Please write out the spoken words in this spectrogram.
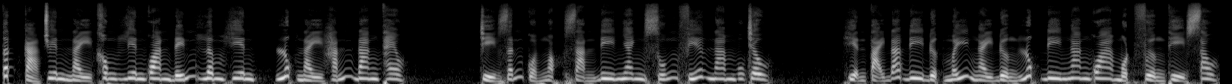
Tất cả chuyên này không liên quan đến Lâm Hiên, lúc này hắn đang theo. Chỉ dẫn của Ngọc Giản đi nhanh xuống phía Nam Vũ Châu. Hiện tại đã đi được mấy ngày đường lúc đi ngang qua một phường thị sau.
